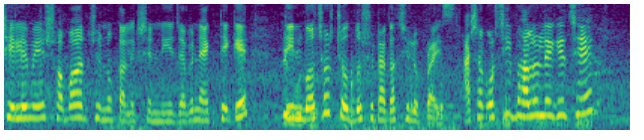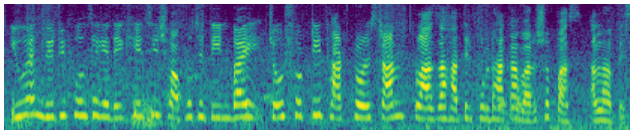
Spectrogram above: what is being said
ছেলে মেয়ে সবার জন্য কালেকশন নিয়ে যাবেন। এক থেকে তিন বছর। চোদ্দশো টাকা ছিল প্রাইস আশা করছি ভালো লেগেছে। ইউএন বিউটিফুল থেকে দেখিয়েছি সব হচ্ছে তিন বাই চৌষট্টি third floor eastern plaza Hatirpul Dhaka বারোশো পাঁচ। আল্লাহ হাফেজ।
